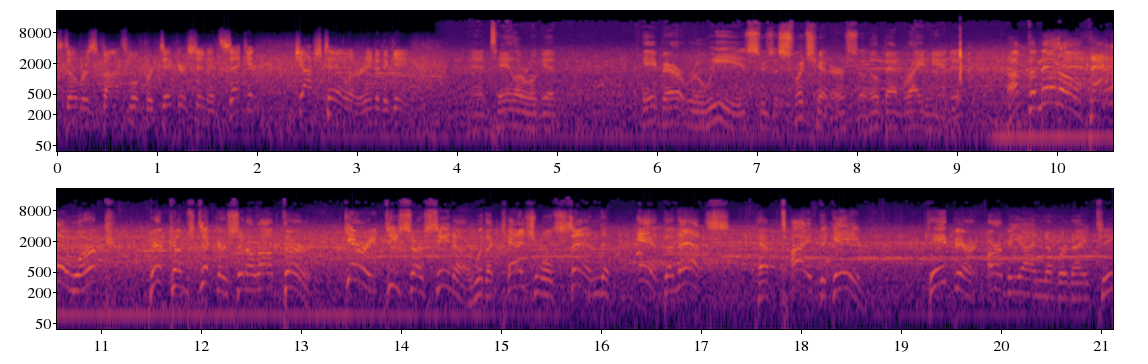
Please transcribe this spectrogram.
Still responsible for Dickerson at second. Josh Taylor into the game. And Taylor will get Keibert Ruiz, who's a switch hitter, so he'll bat right-handed. Up the middle, that'll work. Here comes Dickerson around third. Gary DiSarcina with a casual send, and the Nats have tied the game. Keibert, RBI number 19.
